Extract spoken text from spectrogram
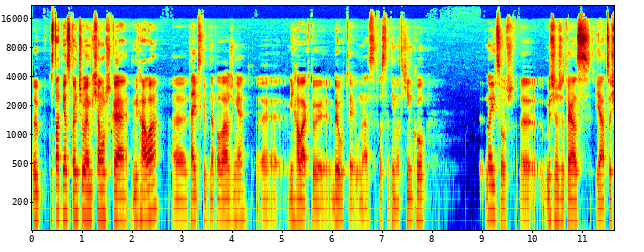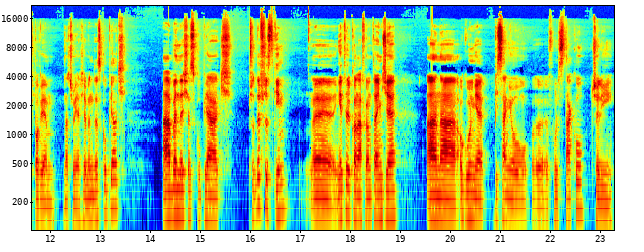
Y, ostatnio skończyłem książkę Michała, e, TypeScript na poważnie. E, Michała, który był tutaj u nas w ostatnim odcinku. No i cóż, e, myślę, że teraz ja coś powiem, na czym ja się będę skupiać, a będę się skupiać przede wszystkim nie tylko na frontendzie, a na ogólnie pisaniu e, full stacku, czyli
